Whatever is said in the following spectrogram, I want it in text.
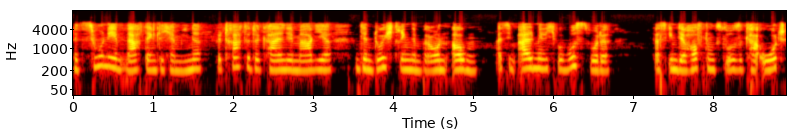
Mit zunehmend nachdenklicher miene betrachtete kallen den magier mit den durchdringenden braunen augen als ihm allmählich bewusst wurde dass ihm der hoffnungslose chaot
